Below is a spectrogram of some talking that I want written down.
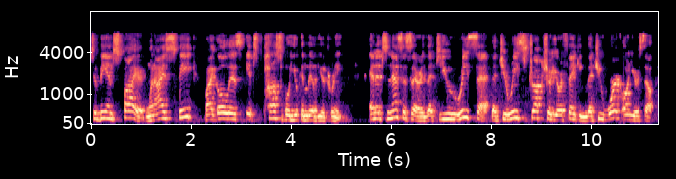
to be inspired. When I speak, my goal is it's possible you can live your dream. And it's necessary that you reset, that you restructure your thinking, that you work on yourself.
